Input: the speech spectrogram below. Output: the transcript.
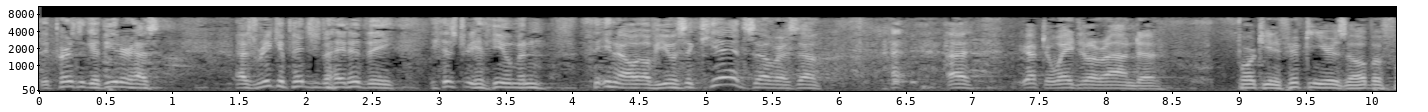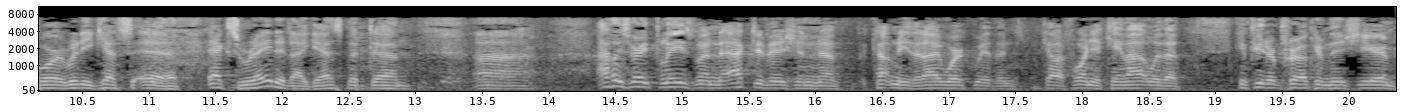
the personal computer has has recapitulated the history of human, you know, of you as a kid. So, so uh, you have to wait till around uh, 14 or 15 years old before it really gets uh, X-rated, I guess. But um, uh, I was very pleased when Activision, uh, the company that I work with in California, came out with a computer program this year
